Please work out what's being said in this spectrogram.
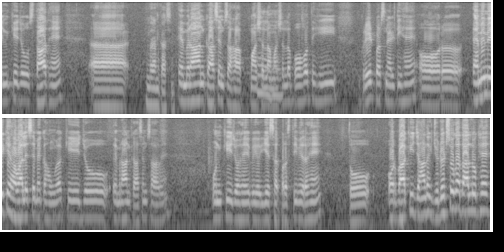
इनके जो उस्ताद हैं इमरान कासिम। इमरान कासिम साहब माशाल्लाह माशाल्लाह बहुत ही ग्रेट पर्सनैलिटी हैं और एम एमएमए के हवाले से मैं कहूँगा कि जो इमरान कासिम साहब हैं उनकी जो है ये सरपरस्ती में रहें तो और बाकी जहाँ तक जुडिट्सो का ताल्लुक है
